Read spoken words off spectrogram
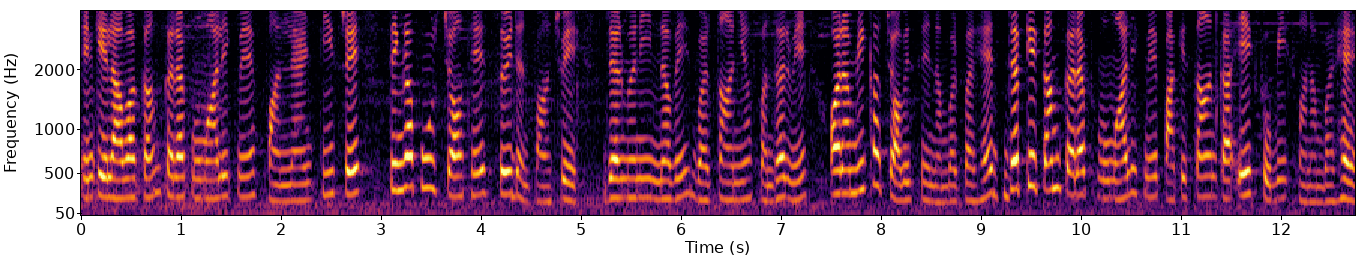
ان کے علاوہ کم کرپٹ ممالک میں فن لینڈ تیسرے سنگاپور چوتھے سویڈن پانچویں جرمنی نوے برطانیہ پندرہویں اور امریکہ چوبیسویں نمبر پر ہے جبکہ کم کرپٹ ممالک میں پاکستان کا ایک سو بیسواں نمبر ہے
